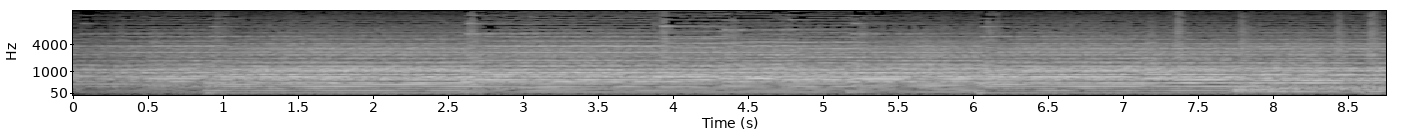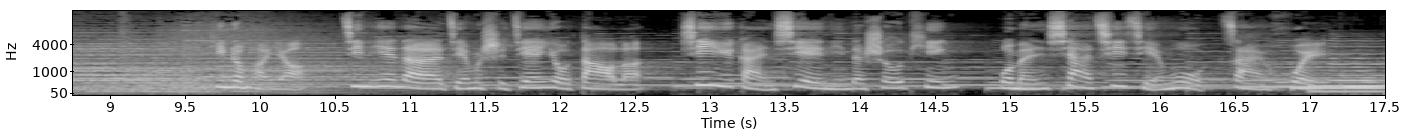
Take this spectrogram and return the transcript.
听众朋友，今天的节目时间又到了，心语感谢您的收听，我们下期节目再会。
